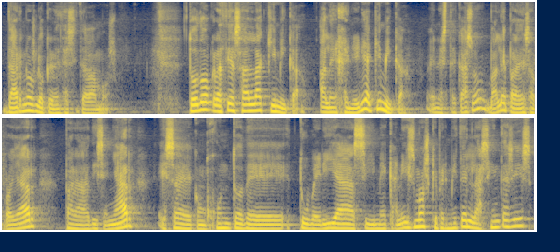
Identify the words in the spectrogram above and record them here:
darnos lo que necesitábamos. Todo gracias a la química, a la ingeniería química, en este caso, ¿vale? Para desarrollar, para diseñar ese conjunto de tuberías y mecanismos que permiten la síntesis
